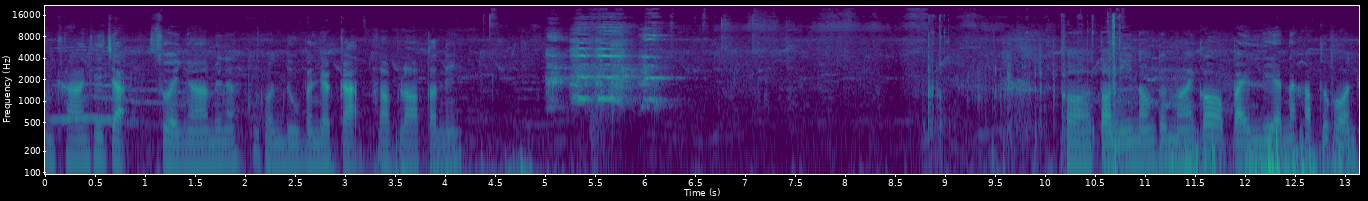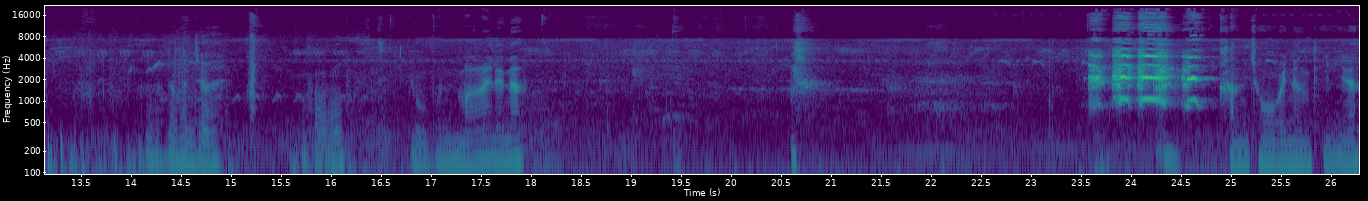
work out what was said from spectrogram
ค่อนข้างที่จะสวยงามเลยนะทุกคนดูบรรยากาศรอบๆตอนนี้ ก็ตอนนี้น้องต้นไม้ก็ไปเรียนนะครับทุกคนทุกคนเจอไหมโอ้โหอยู่บนไม้เลยนะขันโชว์ไปหนึ่งทีนะ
